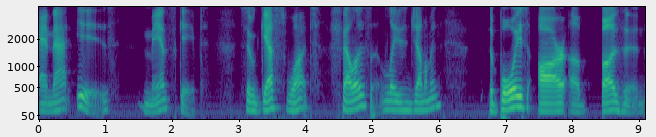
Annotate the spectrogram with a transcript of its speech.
and that is Manscaped. So, guess what, fellas, ladies and gentlemen? The boys are a buzzing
